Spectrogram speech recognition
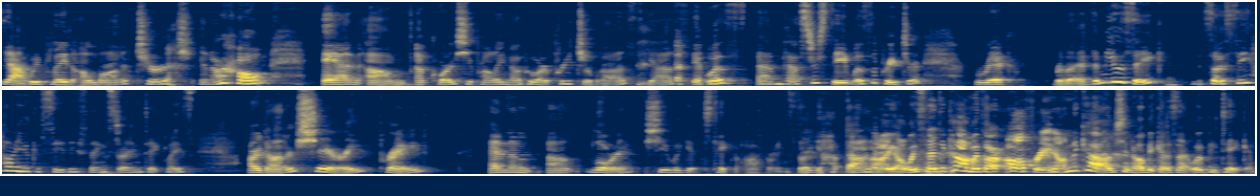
Yeah, we played a lot of church in our home. And um, of course, you probably know who our preacher was. Yes, it was um, Pastor Steve was the preacher. Rick led the music. So see how you could see these things starting to take place. Our daughter Sherry prayed, and then uh, Lori she would get to take the offering. So yeah, Don and I always had to come with our offering on the couch, you know, because that would be taken.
